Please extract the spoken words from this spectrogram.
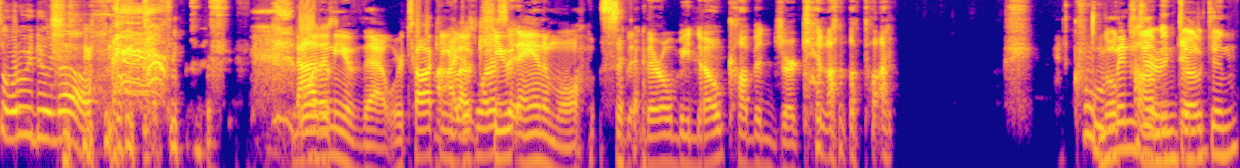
So what are we doing now? Not any of that. We're talking I about cute say- animals. just- there will be no cum and jerkin on the pod. No Kumen common Jerkin. joking.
